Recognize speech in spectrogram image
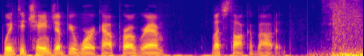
when to change up your workout program. Let's talk about it.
